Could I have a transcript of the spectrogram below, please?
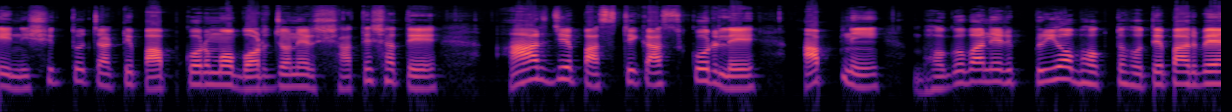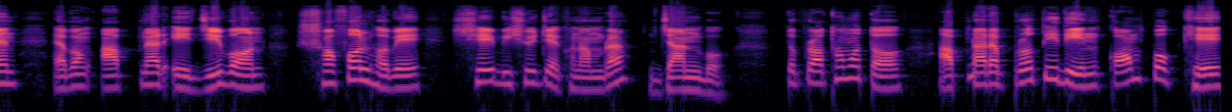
এই নিষিদ্ধ চারটি পাপকর্ম বর্জনের সাথে সাথে আর যে পাঁচটি কাজ করলে আপনি ভগবানের প্রিয় ভক্ত হতে পারবেন এবং আপনার এই জীবন সফল হবে, সেই বিষয়টি এখন আমরা জানব। তো প্রথমত আপনারা প্রতিদিন কমপক্ষে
